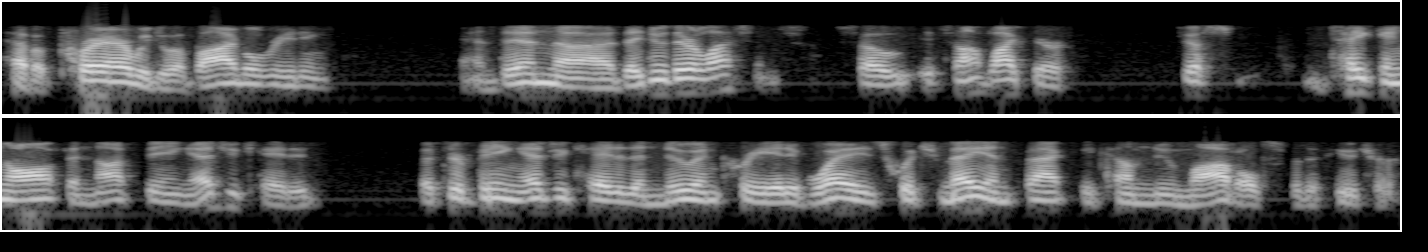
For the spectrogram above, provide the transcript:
have a prayer, we do a Bible reading, and then uh, they do their lessons. So it's not like they're just taking off and not being educated, but they're being educated in new and creative ways, which may in fact become new models for the future.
